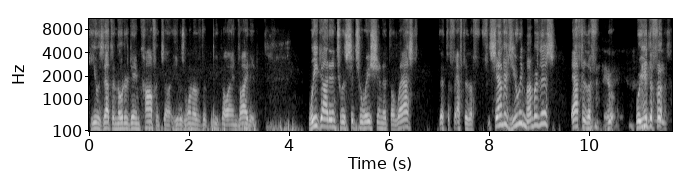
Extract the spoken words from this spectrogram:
he was at the Notre Dame conference. Uh, he was one of the people I invited. We got into a situation at the last, at the after the Sandra. Do you remember this? After the were you the first?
